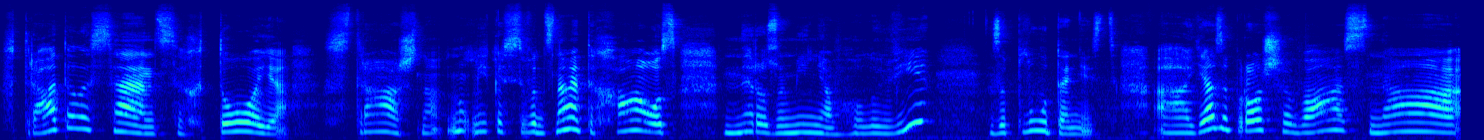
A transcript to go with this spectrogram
втратили сенси, хто я, страшно, ну, якийсь, от знаєте, хаос, нерозуміння в голові, заплутаність. А, я запрошую вас на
